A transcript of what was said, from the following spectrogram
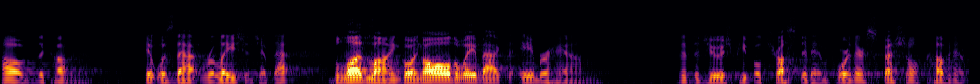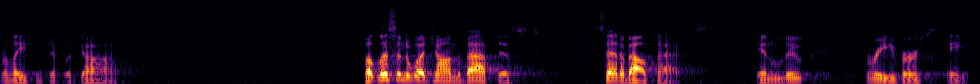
of the covenant. It was that relationship, that bloodline going all the way back to Abraham that the Jewish people trusted him for their special covenant relationship with God. But listen to what John the Baptist said about that in Luke 3, verse 8.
